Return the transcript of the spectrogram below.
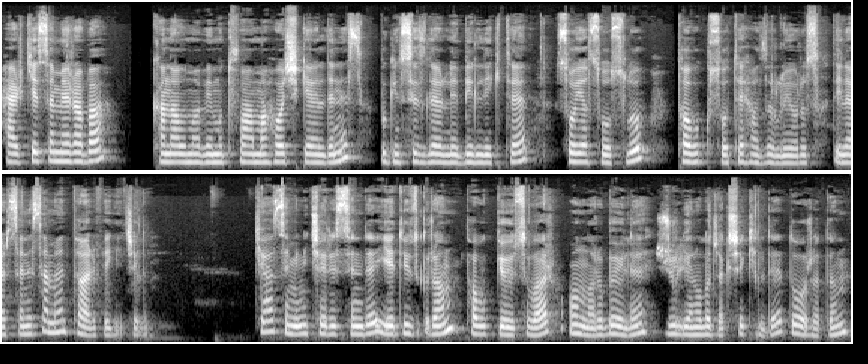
Herkese merhaba. Kanalıma ve mutfağıma hoş geldiniz. Bugün sizlerle birlikte soya soslu tavuk sote hazırlıyoruz. Dilerseniz hemen tarife geçelim. Kasemin içerisinde 700 gram tavuk göğsü var. Onları böyle jülyen olacak şekilde doğradım.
